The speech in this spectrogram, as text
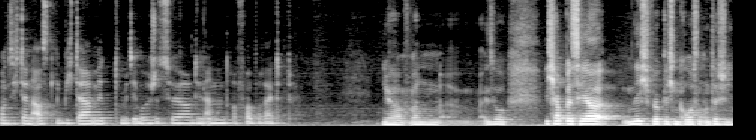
und sich dann ausgiebig da mit, mit dem Regisseur und den anderen darauf vorbereitet. Ja, man, äh, also ich habe bisher nicht wirklich einen großen Unterschied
